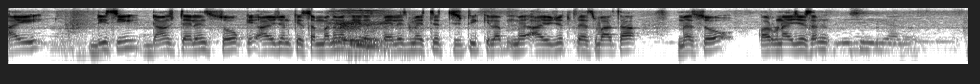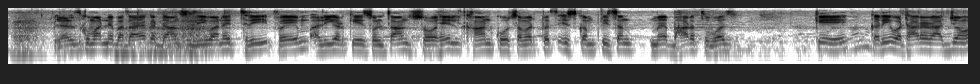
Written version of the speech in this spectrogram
IDC dance talent show के आयोजन के संबंध में धीरज पैलेस में स्थित सिटी क्लब में आयोजित प्रेस वार्ता में शो ऑर्गेनाइजेशन ललित कुमार ने बताया कि डांस दीवाने थ्री फेम अलीगढ़ के सुल्तान सोहेल खान को समर्पित इस कंपटीशन में भारत वर्ष के करीब 18 राज्यों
